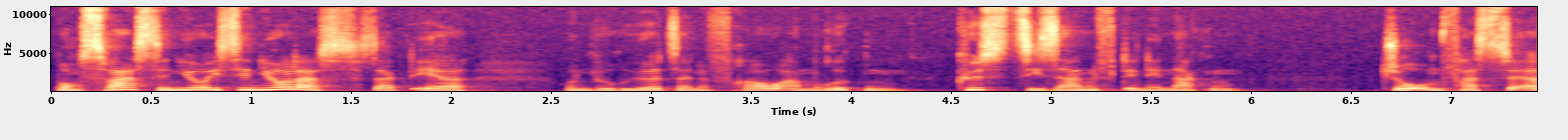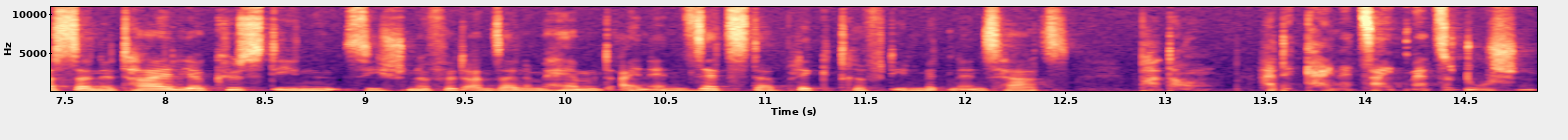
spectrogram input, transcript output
Bonsoir, Signori, Signoras, sagt er und berührt seine Frau am Rücken, küsst sie sanft in den Nacken Joe umfasst zuerst seine Taille, küsst ihn, sie schnüffelt an seinem Hemd, ein entsetzter Blick trifft ihn mitten ins Herz. Pardon, hatte keine Zeit mehr zu duschen,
